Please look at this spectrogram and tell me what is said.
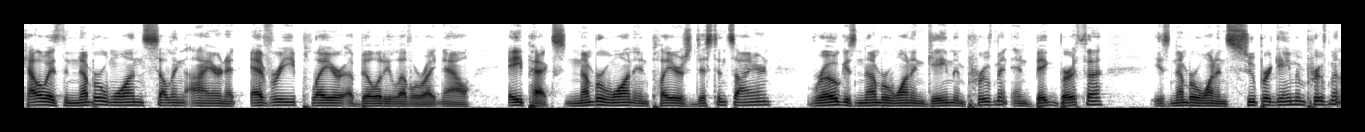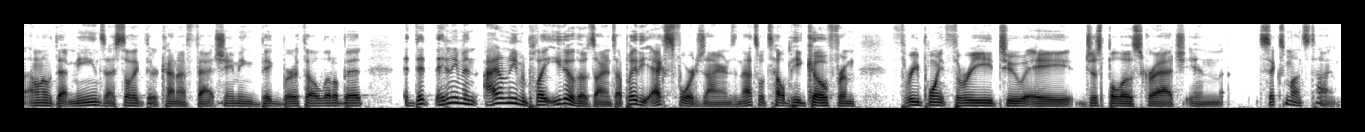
Callaway is the number one selling iron at every player ability level right now. Apex, number one in players' distance iron. Rogue is number one in game improvement. And Big Bertha is number one in super game improvement. I don't know what that means. I still think they're kind of fat shaming Big Bertha a little bit. They didn't even. I don't even play either of those irons. I play the X Forged irons, and that's what's helped me go from 3.3 to a just below scratch in six months' time.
